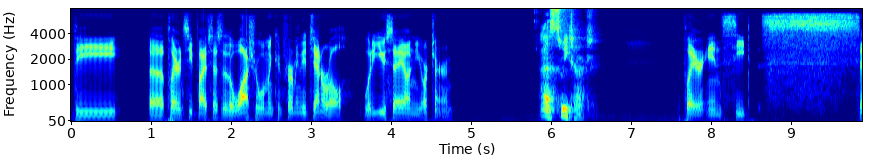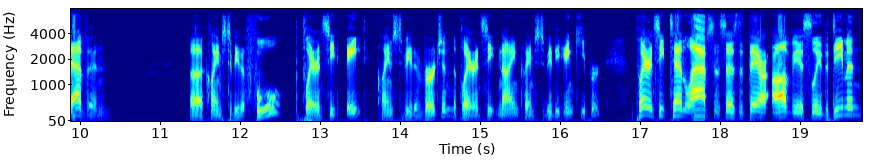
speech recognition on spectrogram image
the uh, player in seat five says they're the washerwoman confirming the general. What do you say on your turn? Uh, sweetheart. The player in seat seven uh, claims to be the fool. The player in seat eight claims to be the virgin. The player in seat nine claims to be the innkeeper. The player in seat 10 laughs and says that they are obviously the demon.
